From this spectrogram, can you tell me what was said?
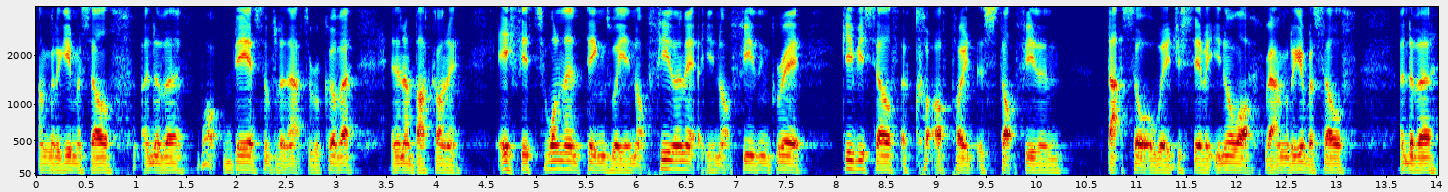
I'm going to give myself another what day or something like that to recover, and then I'm back on it. If it's one of them things where you're not feeling it, you're not feeling great, give yourself a cut off point to stop feeling that sort of way. Just say that you know what, right, I'm going to give myself another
